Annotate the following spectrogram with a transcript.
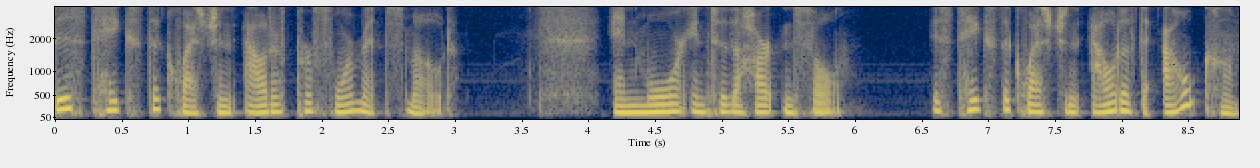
This takes the question out of performance mode and more into the heart and soul. This takes the question out of the outcome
